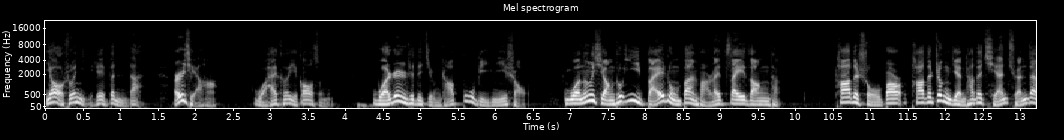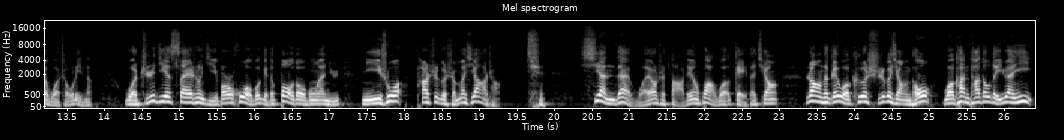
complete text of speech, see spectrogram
要说你这笨蛋，而且哈，我还可以告诉你，我认识的警察不比你少。我能想出一百种办法来栽赃他，他的手包、他的证件、他的钱全在我手里呢。我直接塞上几包货，我给他报到公安局。你说他是个什么下场？切！现在我要是打电话，我给他枪，让他给我磕十个响头，我看他都得愿意。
